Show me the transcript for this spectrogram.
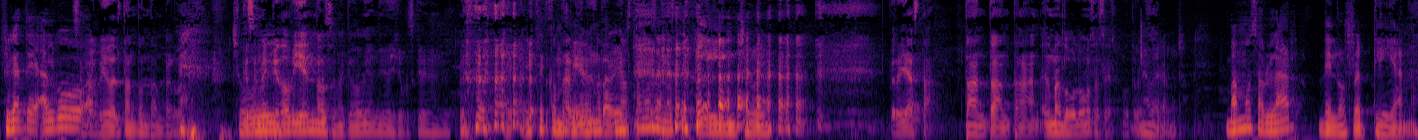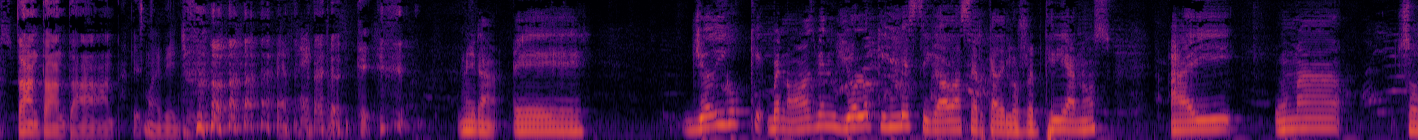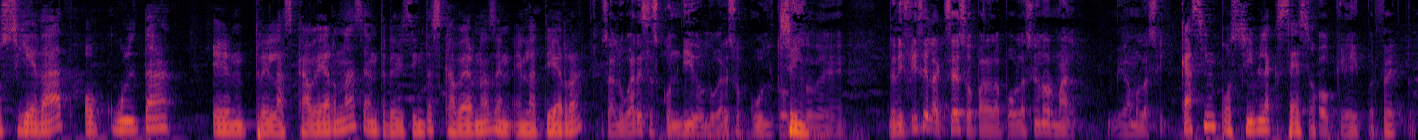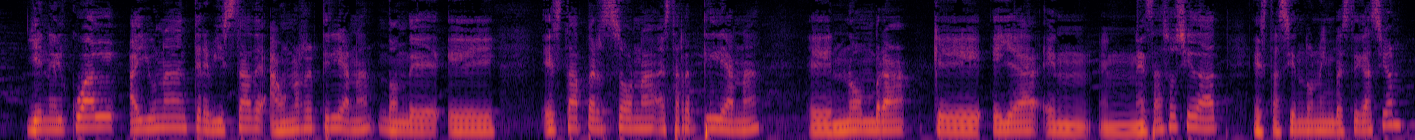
Fíjate, algo... Se me olvidó el tan, tan, tan, perdón. Es que se me quedó viendo, se me quedó viendo y dije, pues que... Este Está contigo, bien, no, estamos en este feeling, Chuy. Pero ya está. Tan, tan, tan. Es más, lo volvemos a hacer otra vez. A ver, a ver. Vamos a hablar de los reptilianos. Tan, tan, tan. Listo. Muy bien. Perfecto. Ok. Mira, eh, yo digo que, bueno, más bien yo lo que he investigado acerca de los reptilianos, hay una sociedad oculta entre las cavernas, entre distintas cavernas en, en la Tierra. O sea, lugares escondidos, lugares ocultos, Sí. o de, de difícil acceso para la población normal, digámoslo así. casi imposible acceso. Ok, perfecto. y en el cual hay una entrevista de- a una reptiliana donde eh, esta persona, esta reptiliana, eh, nombra que ella en, en esa sociedad está haciendo una investigación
